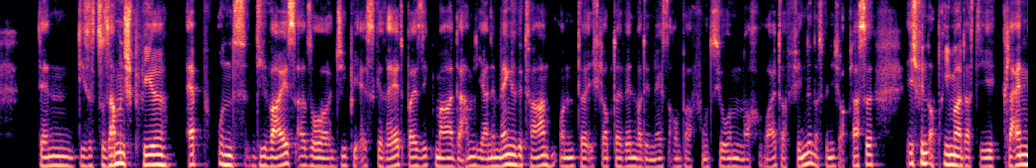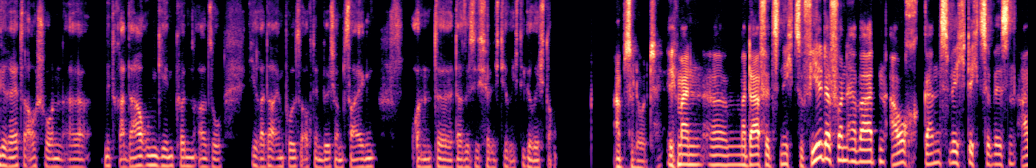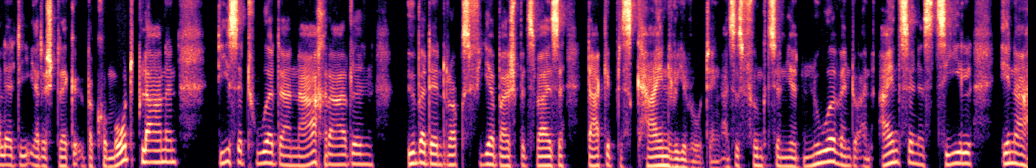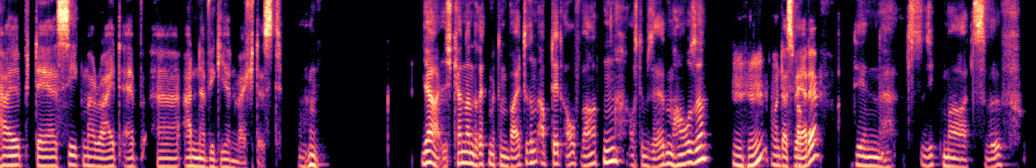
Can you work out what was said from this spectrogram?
Denn dieses Zusammenspiel App und Device, also GPS-Gerät bei Sigma, da haben die ja eine Menge getan und äh, ich glaube, da werden wir demnächst auch ein paar Funktionen noch weiter finden. Das finde ich auch klasse. Ich finde auch prima, dass die kleinen Geräte auch schon äh, mit Radar umgehen können, also die Radarimpulse auf dem Bildschirm zeigen und äh, das ist sicherlich die richtige Richtung. Absolut. Ich meine, äh, man darf jetzt nicht zu viel davon erwarten. Auch ganz wichtig zu wissen, alle, die ihre Strecke über Komoot planen, diese Tour danach radeln, über den ROX 4 beispielsweise, da gibt es kein Rerouting. Also es funktioniert nur, wenn du ein einzelnes Ziel innerhalb der Sigma Ride App äh, annavigieren möchtest. Mhm. Ja, ich kann dann direkt mit einem weiteren Update aufwarten aus demselben Hause. Mhm. Und das wäre? Den Sigma 12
